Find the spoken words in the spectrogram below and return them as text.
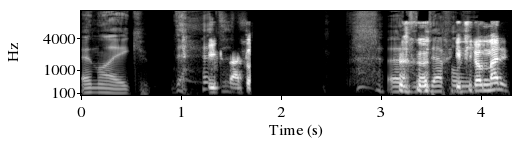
And like Exactly. that's if you don't manage,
